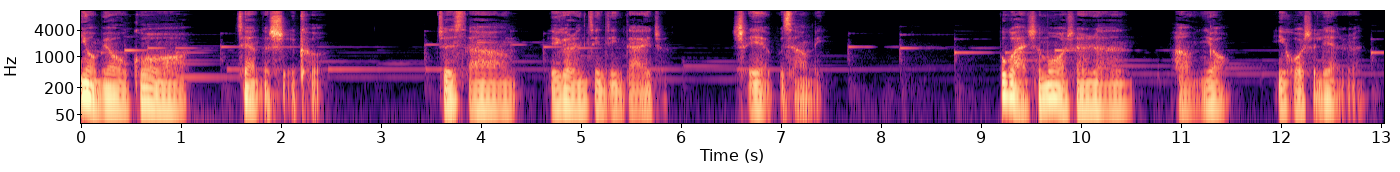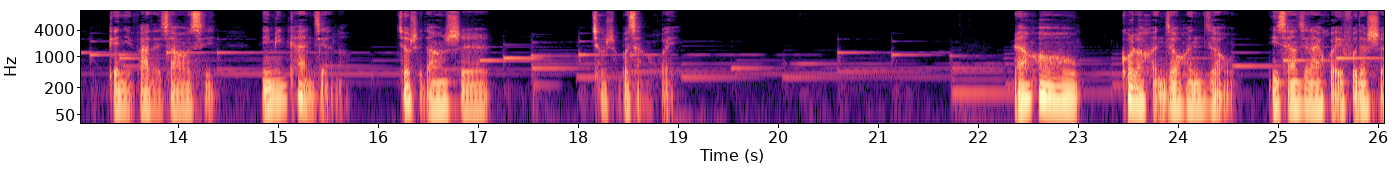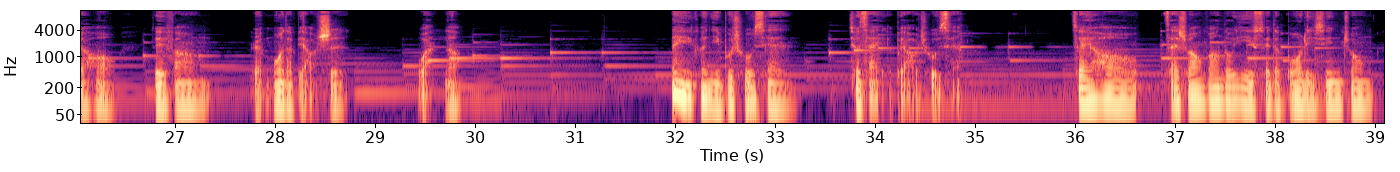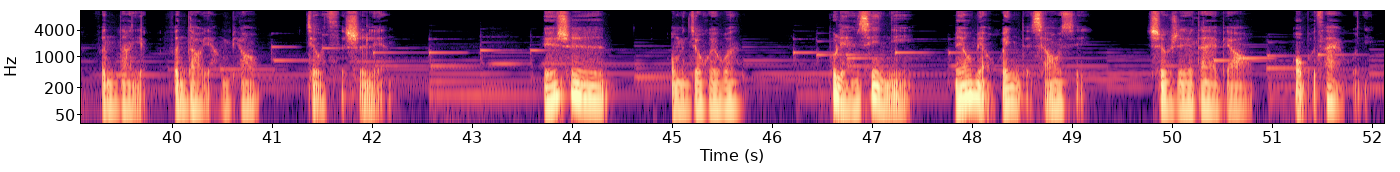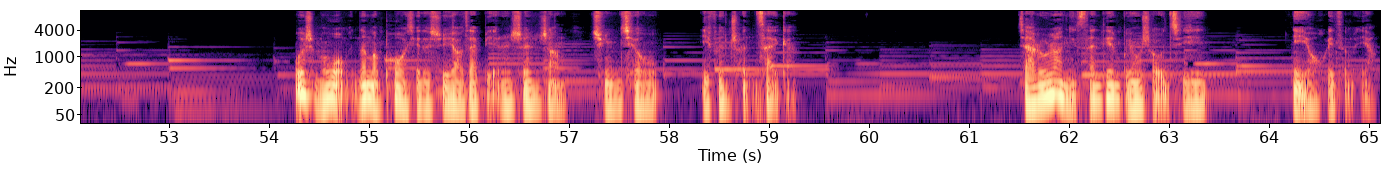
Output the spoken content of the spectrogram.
你有没有过这样的时刻？只想一个人静静待着，谁也不想理。不管是陌生人、朋友，亦或是恋人，给你发的消息，明明看见了，就是当时就是不想回。然后过了很久很久，你想起来回复的时候，对方冷漠的表示。晚了，那一刻你不出现，就再也不要出现了。最后，在双方都易碎的玻璃心中分道扬分道扬镳，就此失联。于是，我们就会问：不联系你，没有秒回你的消息，是不是就代表我不在乎你？为什么我们那么迫切的需要在别人身上寻求？一份存在感。假如让你三天不用手机，你又会怎么样？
